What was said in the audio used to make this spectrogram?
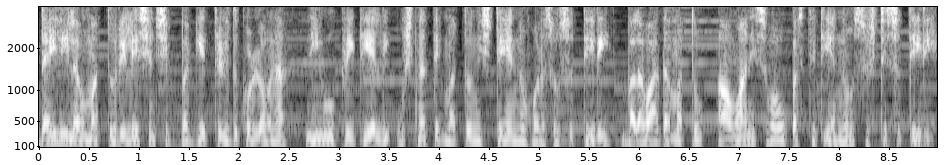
ಡೈಲಿ ಲವ್ ಮತ್ತು ರಿಲೇಶನ್ಶಿಪ್ ಬಗ್ಗೆ ತಿಳಿದುಕೊಳ್ಳೋಣ. ನೀವು ಪ್ರೀತಿಯಲ್ಲಿ ಉಷ್ಣತೆ ಮತ್ತು ನಿಷ್ಠೆಯನ್ನು ಹೊರಸೂಸುತ್ತೀರಿ, ಬಲವಾದ ಮತ್ತು ಆಹ್ವಾನಿಸುವ ಉಪಸ್ಥಿತಿಯನ್ನು ಸೃಷ್ಟಿಸುತ್ತೀರಿ.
